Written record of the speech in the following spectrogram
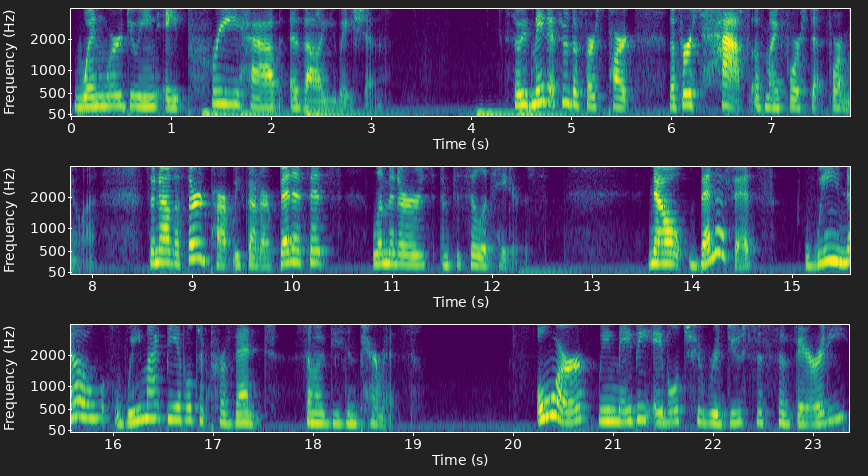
when we're doing a prehab evaluation. So we've made it through the first part, the first half of my four step formula. So now the third part, we've got our benefits, limiters, and facilitators. Now, benefits, we know we might be able to prevent some of these impairments. Or we may be able to reduce the severity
